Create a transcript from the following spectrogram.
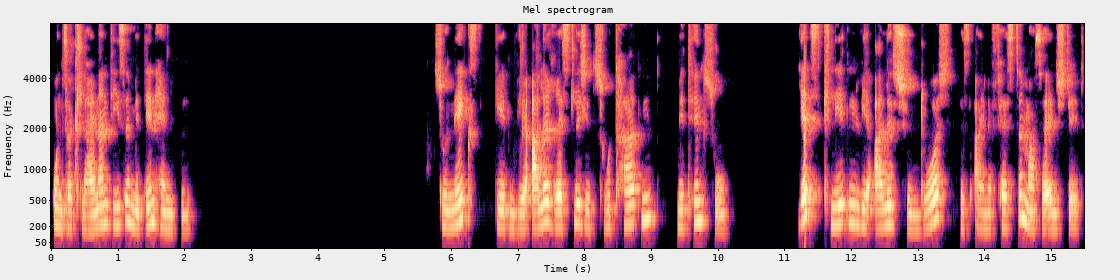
und zerkleinern diese mit den Händen. Zunächst geben wir alle restliche Zutaten mit hinzu. Jetzt kneten wir alles schön durch, bis eine feste Masse entsteht.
